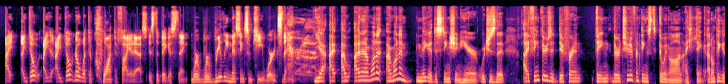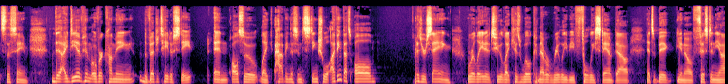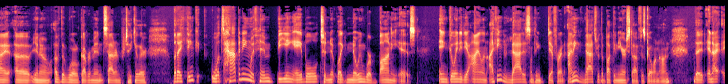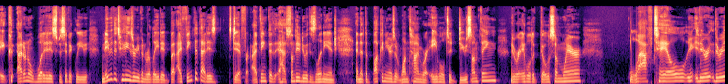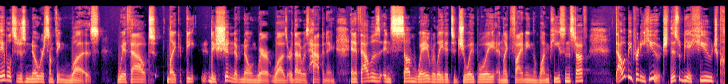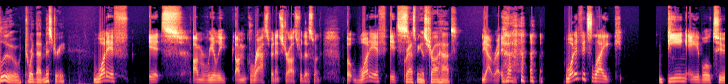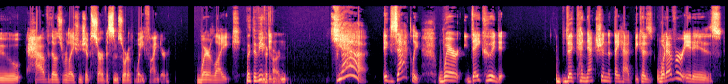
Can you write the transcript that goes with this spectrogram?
I, I don't I, I don't know what to quantify it as is the biggest thing. We're we're really missing some key words there. Yeah, I, I and I want to I want to make a distinction here, which is that I think there's a different thing. There are two different things going on. I think I don't think it's the same. The idea of him overcoming the vegetative state and also like having this instinctual. I think that's all as you're saying, related to like his will could never really be fully stamped out. It's a big, you know, fist in the eye, uh, you know, of the world government, Saturn in particular. But I think what's happening with him being able to know, like knowing where Bonney is and going to the island, I think that is something different. I think that's where the Buccaneer stuff is going on. That, and i it, i don't know what it is specifically. Maybe the two things are even related, but I think that that is different. I think that it has something to do with his lineage and that the Buccaneers at one time were able to do something. They were able to go somewhere, Laugh Tale. They were, they were able to just know where something was without like be they shouldn't have known where it was or that it was happening. And if that was in some way related to Joy Boy and like finding the One Piece and stuff, that would be pretty huge. This would be a huge clue toward that mystery. what if it's I'm really I'm grasping at straws for this one. But what if it's Grasping at straw hats. Yeah, right. what if it's like being able to have those relationships serve as some sort of wayfinder where like Like the Viva card. Yeah, exactly. Where they could the connection that they had because whatever it is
